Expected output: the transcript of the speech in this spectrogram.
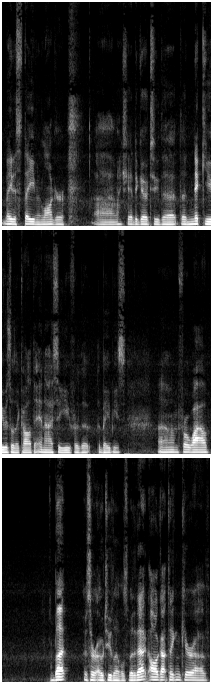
made us stay even longer. Um, she had to go to the, the NICU, is what they call it, the NICU for the, the babies um, for a while. But it was her O2 levels. But that all got taken care of.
